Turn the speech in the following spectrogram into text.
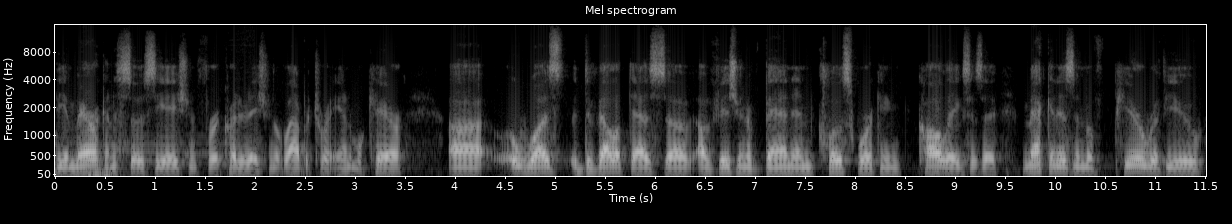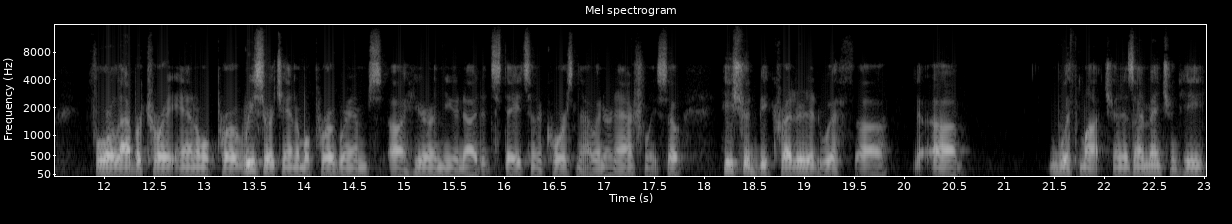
the American Association for Accreditation of Laboratory Animal Care, uh, was developed as a, a, vision of Ben and close working colleagues as a mechanism of peer review for laboratory animal pro- research animal programs uh, here in the United States and, of course, now internationally. So he should be credited with uh, uh with much. And as I mentioned, he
